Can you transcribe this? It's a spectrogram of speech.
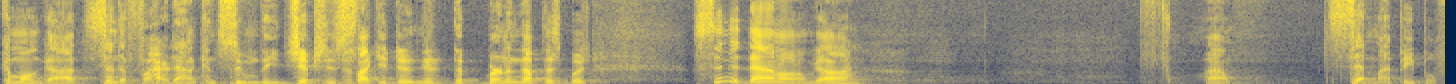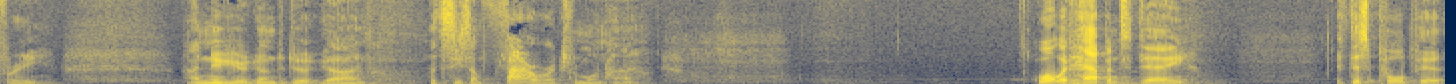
Come on, God. Send the fire down and consume the Egyptians, just like you're doing, you're burning up this bush. Send it down on them, God. Wow. Set my people free. I knew you were going to do it, God. Let's see some fireworks from on high. What would happen today if this pulpit,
